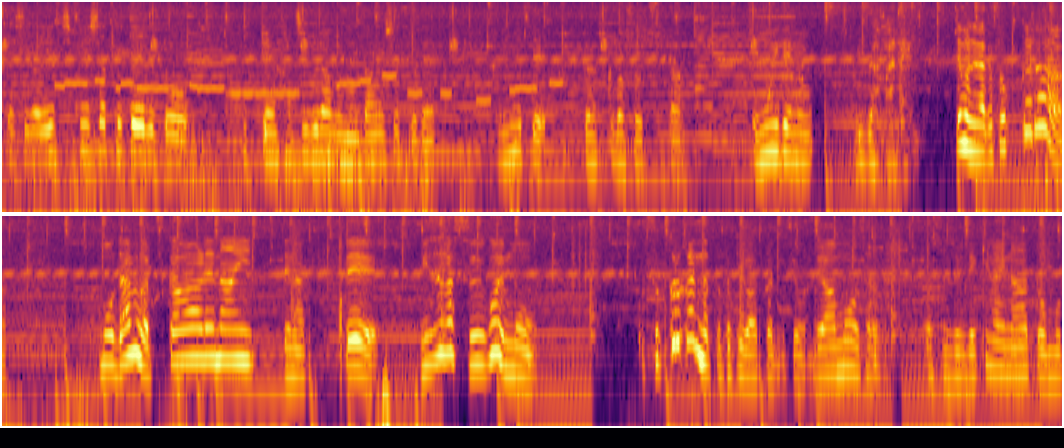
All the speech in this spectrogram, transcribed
私が HP シャットテールと 1.8g のダウンショットで初めてブラックバスを釣った思い出のリザーバーです。でもねなんかそっからもうダムが使われないってなって水がすごいもうすっからかになった時があったんですよ。であもうさバス釣りできないなと思っ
